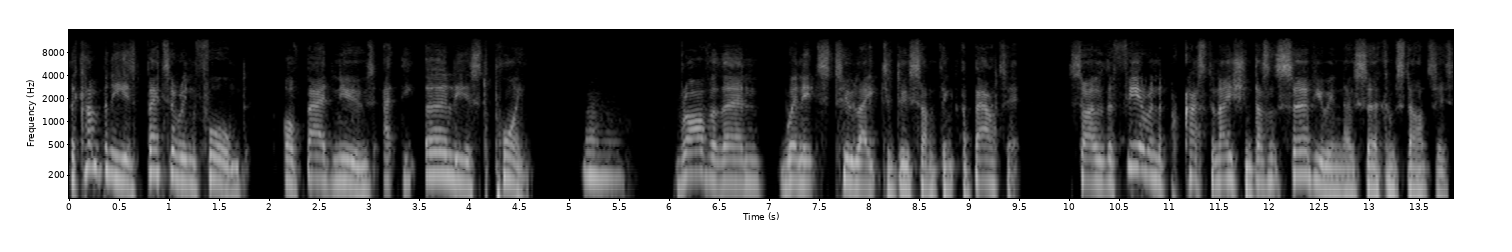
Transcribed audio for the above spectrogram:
the company is better informed of bad news at the earliest point mm-hmm. rather than when it's too late to do something about it. So the fear and the procrastination doesn't serve you in those circumstances.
